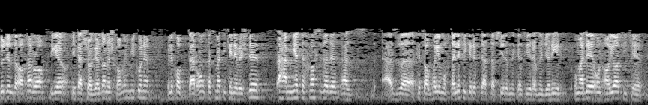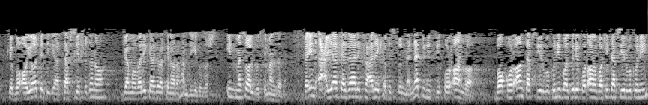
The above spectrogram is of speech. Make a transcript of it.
دو, جلد آخر را دیگه یک از شاگردانش کامل می‌کنه. ولی خب در اون قسمتی که نوشته اهمیت خاصی داده از از کتاب های مختلفی گرفته از تفسیر ابن کثیر ابن جریر. اومده اون آیاتی که که با آیات دیگر تفسیر شدن و جمع کرده و کنار هم دیگه گذاشته. این مثال بود که من زدم. فان اعیاک ذلك فعليك بالسنه نتونستی قرآن را با قرآن تفسیر بکنی باید بری قرآن را با چی تفسیر بکنی؟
